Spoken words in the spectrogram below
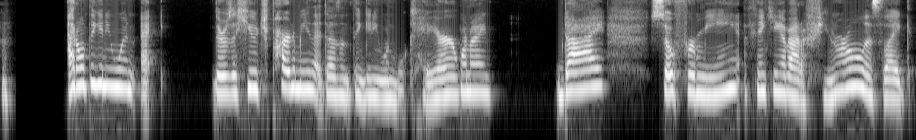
I don't think anyone, I, there's a huge part of me that doesn't think anyone will care when I die. So for me, thinking about a funeral is like,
